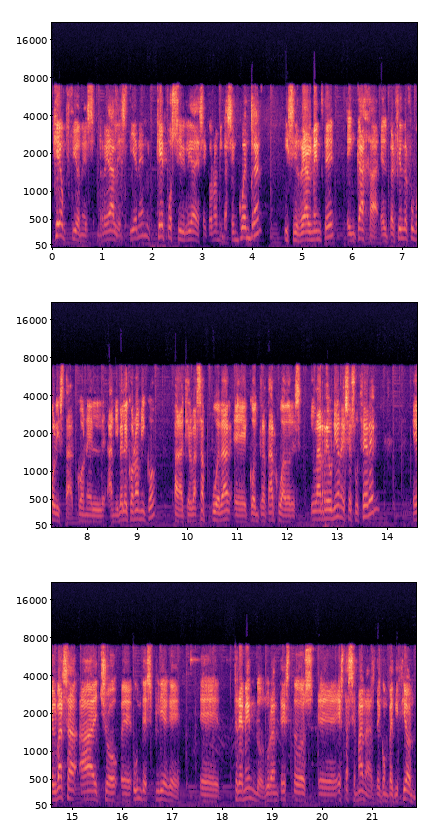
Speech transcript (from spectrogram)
qué opciones reales tienen, qué posibilidades económicas se encuentran y si realmente encaja el perfil del futbolista con el a nivel económico para que el Barça pueda eh, contratar jugadores. Las reuniones se suceden, el Barça ha hecho eh, un despliegue eh, tremendo durante estos, estas semanas de competición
